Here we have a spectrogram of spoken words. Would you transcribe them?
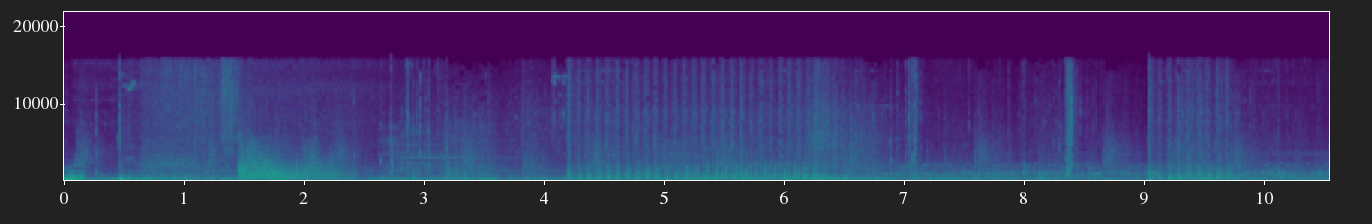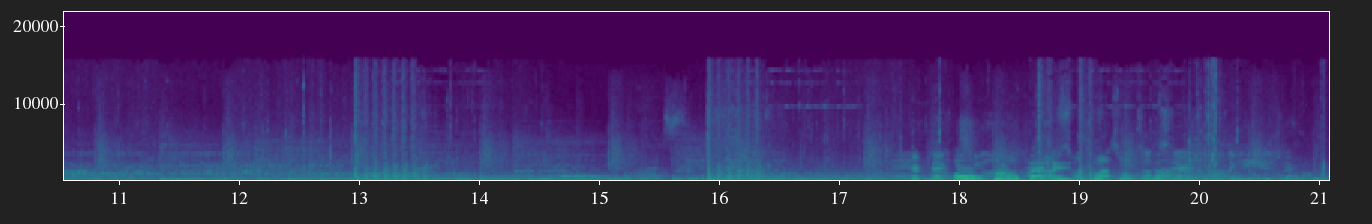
Bro. Good pick. Oh, bro, Bandit is so last close to die. upstairs holding taser.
